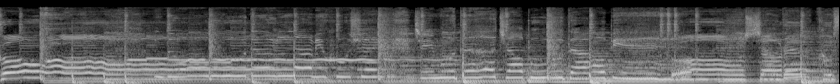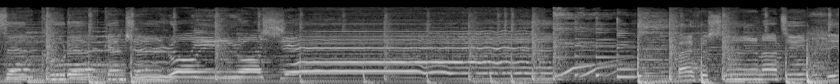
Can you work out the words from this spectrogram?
Oh, oh, 多雾的那面湖水，寂寞的找不到边。多少的苦涩，苦的甘醇，若隐若现。百合是那季的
